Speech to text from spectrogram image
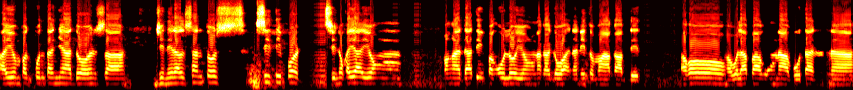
ay yung pagpunta niya doon sa General Santos City Port. Sino kaya yung mga dating Pangulo yung nakagawa na nito mga ka-update? Ako, uh, wala pa akong naabutan na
